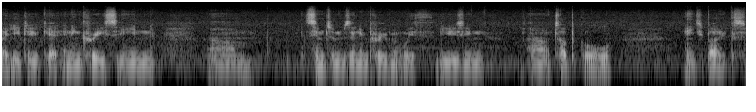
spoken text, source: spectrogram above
but you do get an increase in um, symptoms and improvement with using uh, topical antibiotics.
